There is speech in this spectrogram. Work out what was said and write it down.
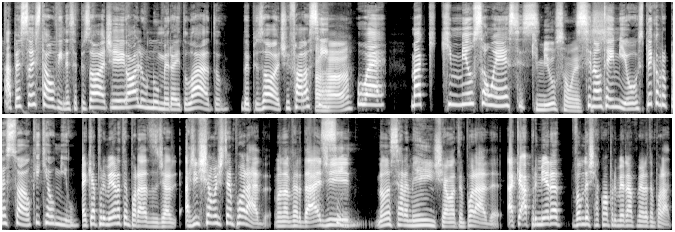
a pessoa está ouvindo esse episódio e olha um número aí do lado do episódio e fala assim: Aham. Ué, mas que, que mil são esses? Que mil são esses? Se não tem mil. Explica pro pessoal o que, que é o mil. É que a primeira temporada de Ar- A gente chama de temporada, mas na verdade, Sim. não necessariamente é uma temporada. A, a primeira. Vamos deixar com a primeira na primeira temporada.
